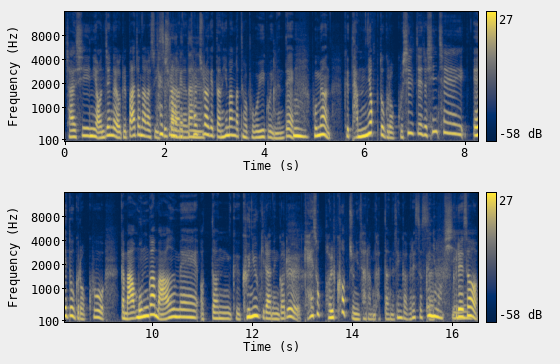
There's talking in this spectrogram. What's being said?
자신이 언젠가 여길 빠져나갈 수 있을 거라는 탈출하겠다는 희망 같은 걸 보이고 있는데 음. 보면 그 담력도 그렇고 실제적 신체에도 그렇고 그러니까 몸과 마음의 어떤 그 근육이라는 거를 계속 벌크업 중인 사람 같다는 생각을 했었어요. 끊임없이. 그래서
